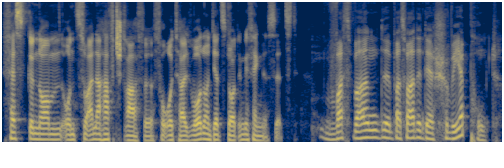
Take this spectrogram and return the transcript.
festgenommen und zu einer Haftstrafe verurteilt wurde und jetzt dort im Gefängnis sitzt. Was, waren, was war denn der Schwerpunkt?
